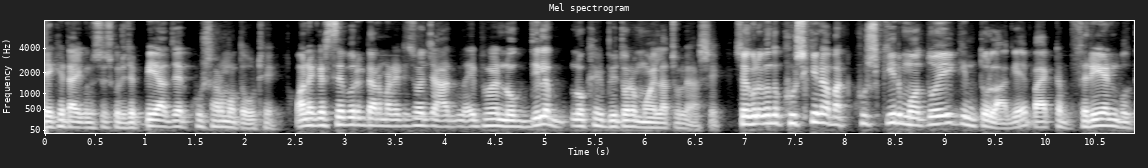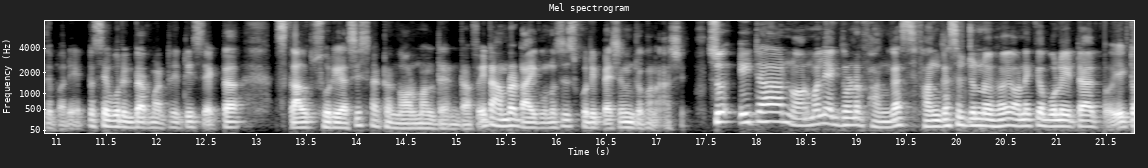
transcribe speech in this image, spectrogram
দেখে ডায়াগনোসিস করি যে পেঁয়াজের খুশার মতো উঠে অনেকের সেবোরিক ডার্মাটাইটিস হয় যে এইভাবে নখ দিলে নখের ভিতরে ময়লা চলে আসে। সেগুলো কিন্তু খুশকি না বাট খুশকির মতোই কিন্তু লাগে বা একটা ভেরিয়েন্ট বলতে পারি। একটা সেবোরিক ডার্মাটাইটিস একটা স্কাল্প সোরিয়াসিস একটা নর্মাল ড্যান্ড্রাফ এটা আমরা ডায়াগনোসিস করি পেশেন্ট যখন আসে। সো এটা নর্মালি এক ধরনের ফাঙ্গাস ফাঙ্গাসের জন্য হয়, অনেকে বলে এটা একটু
